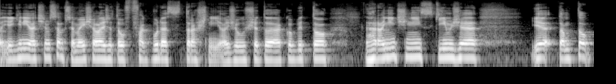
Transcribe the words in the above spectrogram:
jediný, na čem jsem přemýšlel, je, že to fakt bude strašný a že už je to jakoby to hraniční s tím, že je tam to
